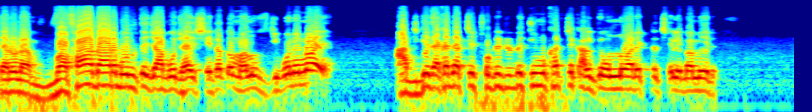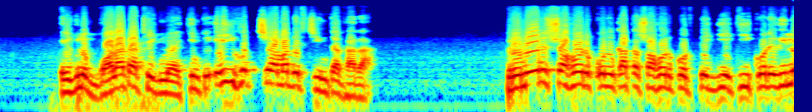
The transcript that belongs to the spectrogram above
কেননা ওয়াফাদার বলতে যা বোঝায় সেটা তো মানুষ জীবনে নয়। আজকে দেখা যাচ্ছে ঠোঁটে ঠোঁটে চুমু খাচ্ছে, কালকে অন্য আরেকটা ছেলে বা মেয়ের এইগুলো বলাটা ঠিক নয়, কিন্তু এই হচ্ছে আমাদের চিন্তাধারা। প্রেমের শহর কলকাতা শহর করতে গিয়ে কি করে দিল?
